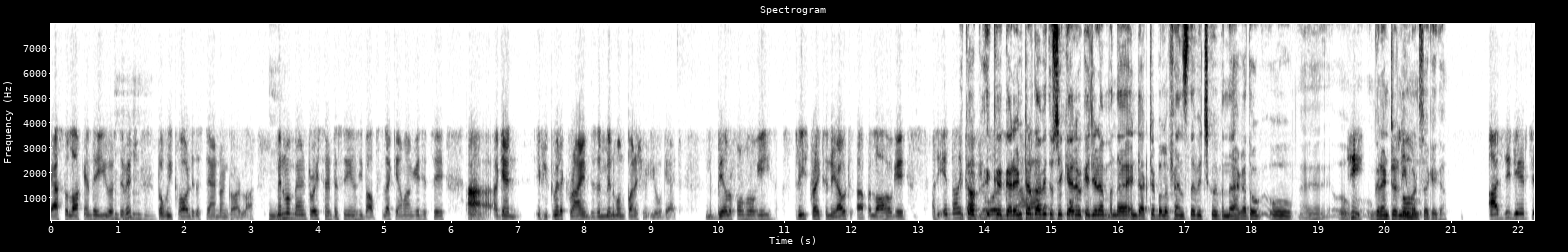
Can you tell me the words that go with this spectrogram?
castle law ਕਹਿੰਦੇ US ਦੇ ਵਿੱਚ, but we called it the stand on guard law. Minimum mandatory sentencing ਅਸੀਂ ਵਾਪਸ ਲੈ ਕੇ ਆਵਾਂਗੇ ਜਿੱਥੇ uh, again if you commit a crime there's a minimum punishment you will get. Bail reform ਹੋ ਗਈ, three strikes and you're out up law ਹੋ ਗਏ. ਅਸੀਂ ਇਦਾਂ ਦੇ ਕਾਫੀ ਇੱਕ ਗਾਰੰਟਰ ਦਾ ਵੀ ਤੁਸੀਂ ਕਹਿ ਰਹੇ ਹੋ ਕਿ ਜਿਹੜਾ ਬੰਦਾ ਇੰਡਕਟੇਬਲ ਆਫੈਂਸ ਦੇ ਵਿੱਚ ਕੋਈ ਬੰਦਾ ਹੈਗਾ ਤਾਂ ਉਹ ਗਾਰੰਟਰ ਨਹੀਂ ਬਣ ਸਕੇਗਾ ਅੱਜ ਦੀ ਡੇਟ 'ਚ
